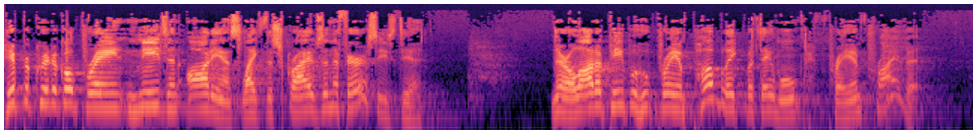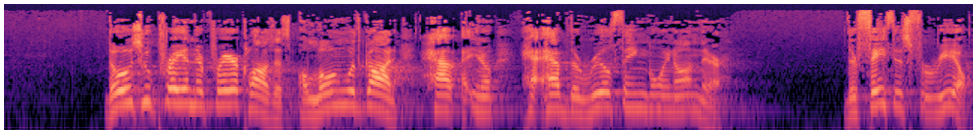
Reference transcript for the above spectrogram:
Hypocritical praying needs an audience like the scribes and the Pharisees did. There are a lot of people who pray in public, but they won't pray in private. Those who pray in their prayer closets, alone with God, have, you know, ha- have the real thing going on there. Their faith is for real.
